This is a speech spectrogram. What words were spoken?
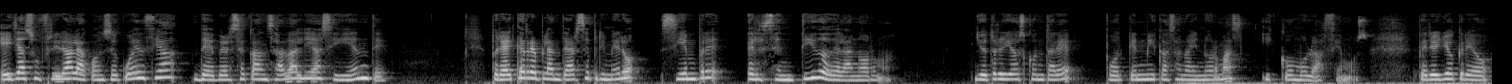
Ella sufrirá la consecuencia de verse cansada al día siguiente. Pero hay que replantearse primero siempre el sentido de la norma. Y otro día os contaré porque en mi casa no hay normas y cómo lo hacemos. Pero yo creo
